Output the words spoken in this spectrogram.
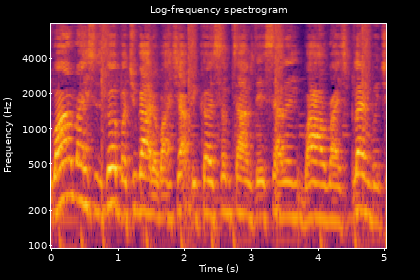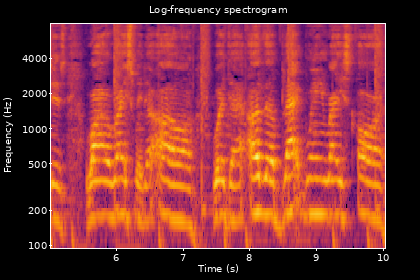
wild rice is good, but you gotta watch out because sometimes they're selling wild rice blend, which is wild rice with the uh, with the other black green rice or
